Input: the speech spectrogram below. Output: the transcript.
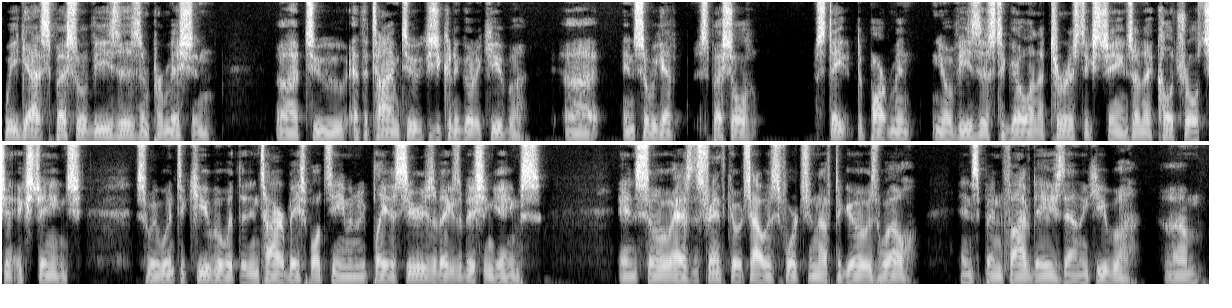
we got special visas and permission uh, to at the time too because you couldn't go to Cuba, uh, and so we got special State Department you know visas to go on a tourist exchange on a cultural ch- exchange. So we went to Cuba with the entire baseball team and we played a series of exhibition games and so as the strength coach, I was fortunate enough to go as well and spend five days down in Cuba. Um,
